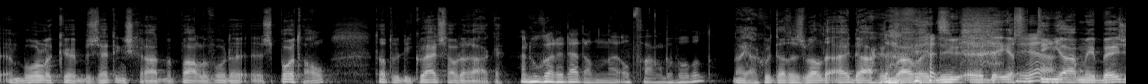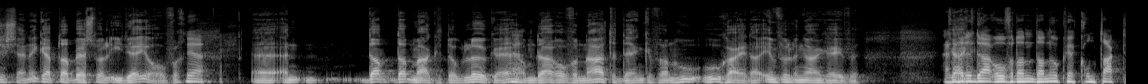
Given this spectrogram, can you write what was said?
een behoorlijke bezettingsgraad bepalen voor de sporthal, dat we die kwijt zouden raken. En hoe gaat het dat dan uh, opvangen bijvoorbeeld? Nou ja, goed, dat is wel de uitdaging waar we nu de eerste ja. tien jaar mee bezig zijn. Ik heb daar best wel ideeën over. Ja. En dat, dat maakt het ook leuk, hè? Ja. om daarover na te denken van hoe, hoe ga je daar invulling aan geven. En hadden daarover dan, dan ook weer contact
